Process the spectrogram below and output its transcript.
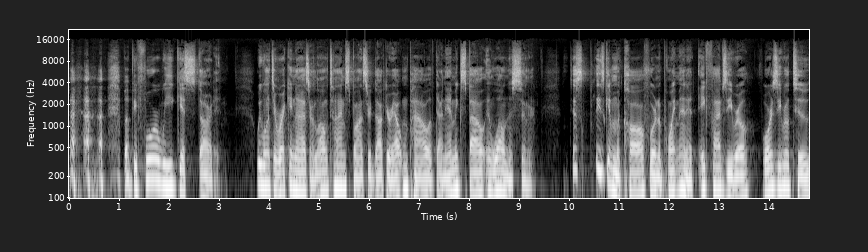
Yes. but before we get started, we want to recognize our longtime sponsor, Dr. Elton Powell of Dynamic Spine and Wellness Center. Just please give him a call for an appointment at 850 402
